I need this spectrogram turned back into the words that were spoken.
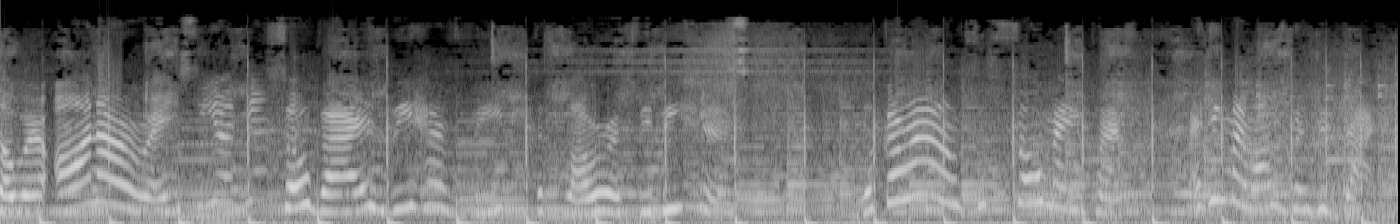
So we're on our way. See you again. So guys, we have reached the flower exhibition. Look around, there's so many plants. I think my mom's going to die.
